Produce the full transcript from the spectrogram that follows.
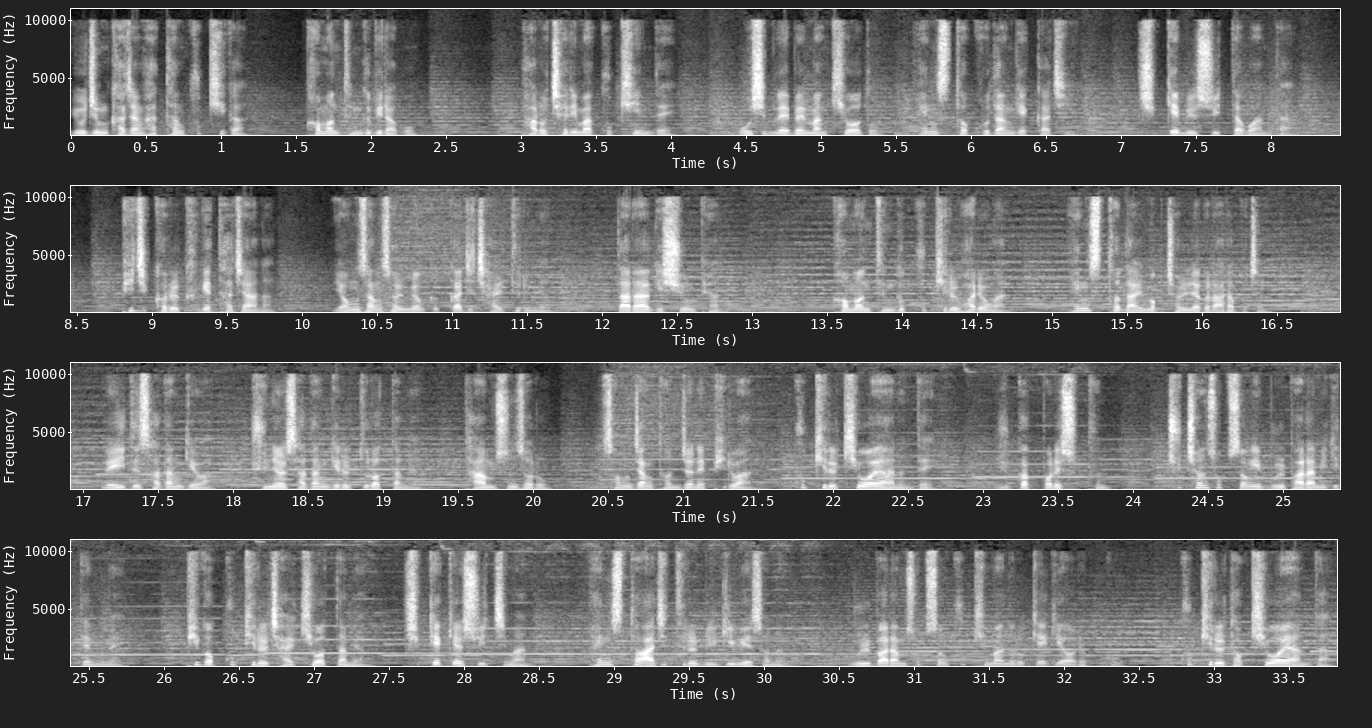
요즘 가장 핫한 쿠키가 커먼 등급이라고. 바로 체리맛 쿠키인데 50레벨만 키워도 행스터 고단계까지 쉽게 밀 수 있다고 한다. 피지컬을 크게 타지 않아 영상 설명 끝까지 잘 들으면 따라하기 쉬운 편. 커먼 등급 쿠키를 활용한 행스터 날먹 전략을 알아보자. 레이드 4단계와 균열 4단계를 뚫었다면 다음 순서로 성장 던전에 필요한 쿠키를 키워야 하는데 육각벌의 숲은 추천 속성이 물바람이기 때문에 픽업 쿠키를 잘 키웠다면 쉽게 깰 수 있지만 행스터 아지트를 밀기 위해서는 물바람 속성 쿠키만으로 깨기 어렵고 쿠키를 더 키워야 한다.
